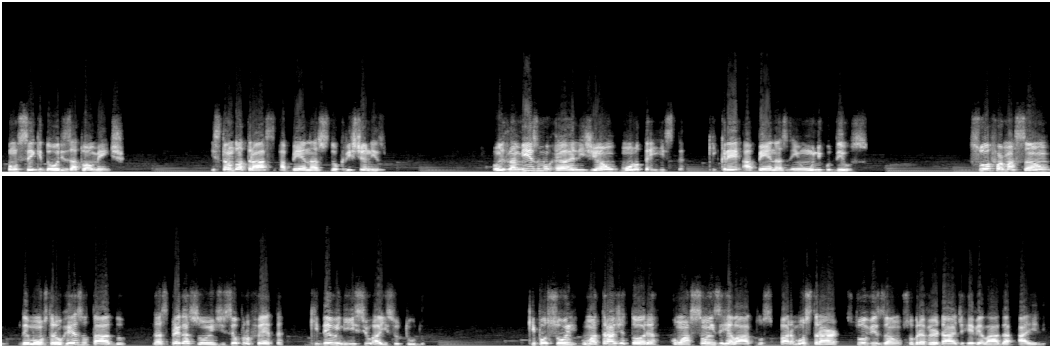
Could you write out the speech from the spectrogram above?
com seguidores atualmente, estando atrás apenas do cristianismo. O islamismo é a religião monoteísta que crê apenas em um único Deus. Sua formação demonstra o resultado das pregações de seu profeta que deu início a isso tudo, que possui uma trajetória com ações e relatos para mostrar sua visão sobre a verdade revelada a ele.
